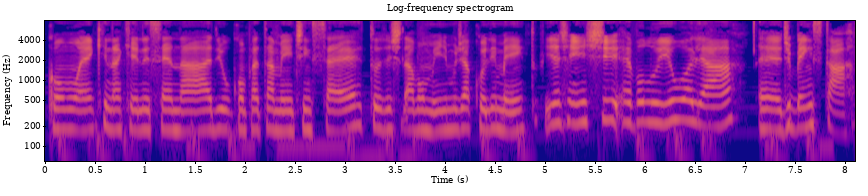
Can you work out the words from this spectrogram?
como é que naquele cenário completamente incerto a gente dava um mínimo de acolhimento e a gente evoluiu o olhar é, de bem-estar,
